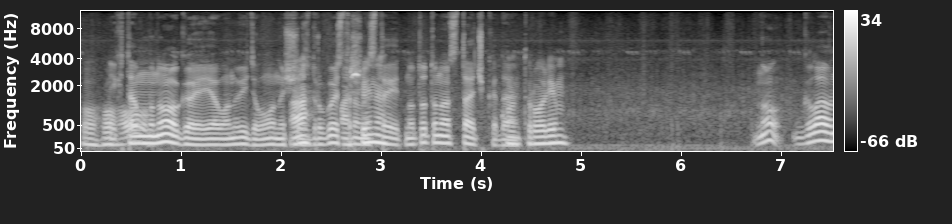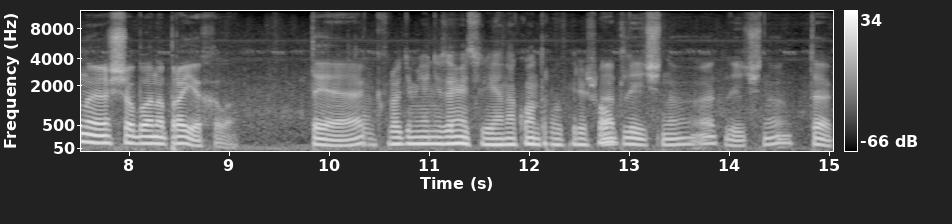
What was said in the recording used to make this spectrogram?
Ого. Их там много, я вон видел, вон еще А, с другой стороны машина? стоит. Но тут у нас тачка, да. Контролем. Ну, главное, чтобы она проехала. Так, Так, вроде меня не заметили, я на контрол перешел. отлично, отлично. Так,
